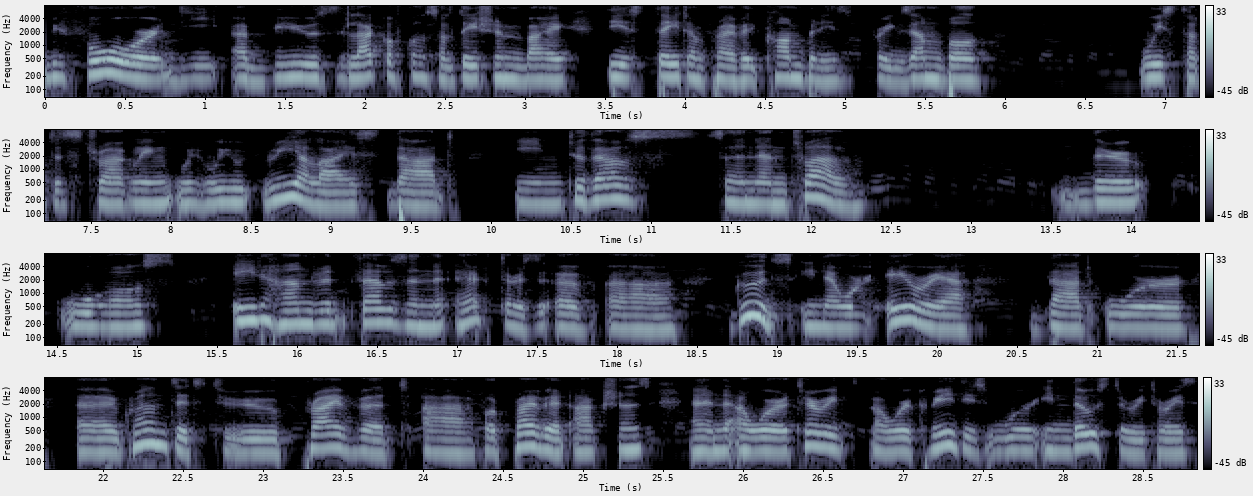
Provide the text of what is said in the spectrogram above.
before the abuse, lack of consultation by the state and private companies. For example, we started struggling when we realized that in 2012, there was 800,000 hectares of uh, goods in our area that were uh, granted to private uh, for private actions and our our communities were in those territories.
